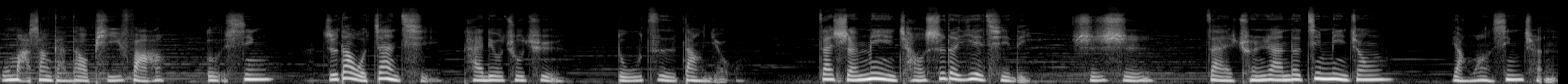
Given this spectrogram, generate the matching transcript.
我马上感到疲乏、恶心，直到我站起。开溜出去，独自荡游，在神秘潮湿的夜气里，时时在纯然的静谧中仰望星辰。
